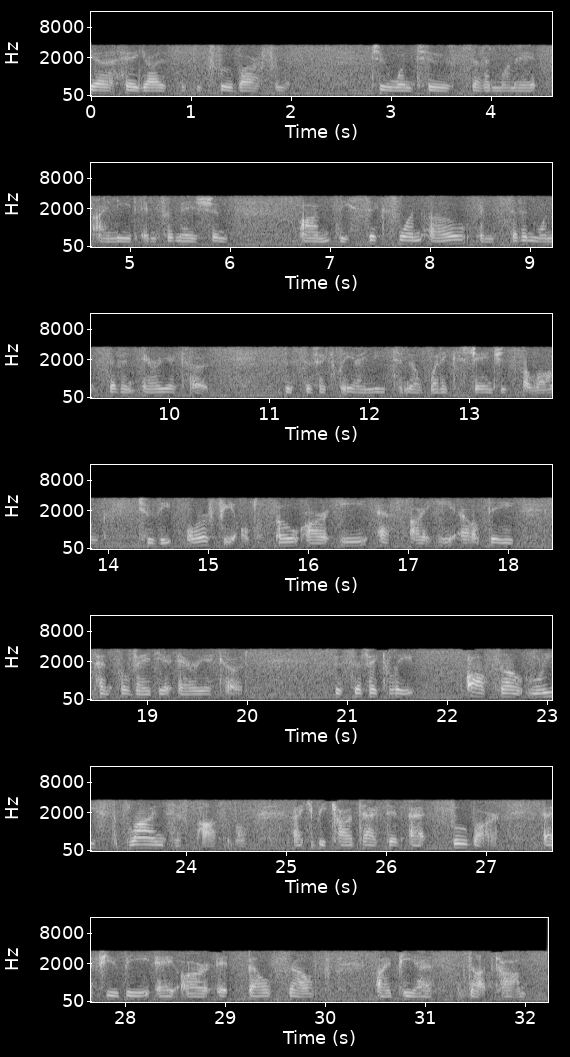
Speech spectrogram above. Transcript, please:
Yeah, hey guys, this is Fubar from 212718. I need information on the 610 and 717 area codes. Specifically, I need to know what exchanges belong to the Orefield, O-R-E-F-I-E-L-D, Pennsylvania area code. Specifically, also leased lines if possible. I can be contacted at FUBAR, F-U-B-A-R, at bellsouth.ips.com.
